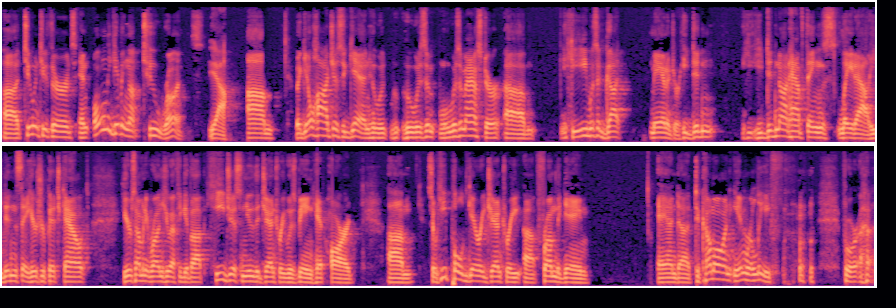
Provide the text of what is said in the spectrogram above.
uh, two and two thirds and only giving up two runs. Yeah. Um, but Gil Hodges, again, who who was a, who was a master, um, he was a gut manager. He didn't he, he did not have things laid out. He didn't say, "Here's your pitch count. Here's how many runs you have to give up." He just knew the Gentry was being hit hard. Um, so he pulled Gary Gentry uh, from the game. And uh, to come on in relief for uh,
